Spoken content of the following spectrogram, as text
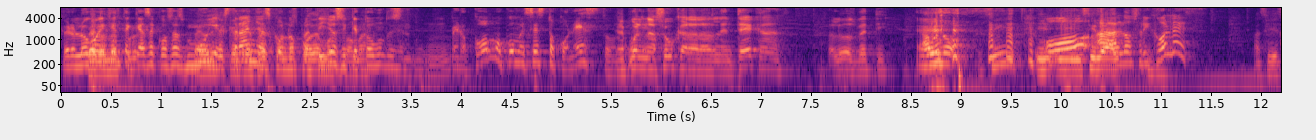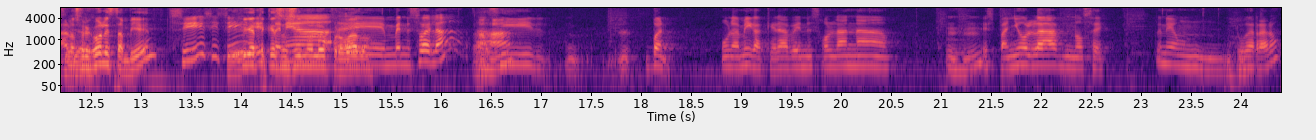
Pero luego Pero hay gente que hace cosas muy extrañas con no los platillos y que todo el mundo dice, pero ¿cómo comes esto con esto? Le ponen azúcar a las lentejas. Saludos, Betty. Ah, bueno, sí. Y, o y si a la- los frijoles. así ¿A los frijoles también? Sí, sí, sí. Fíjate Eh, que eso sí no lo he probado. eh, en Venezuela, Ajá. así, mm, bueno, una amiga que era venezolana, Española, no sé, tenía un lugar raro.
